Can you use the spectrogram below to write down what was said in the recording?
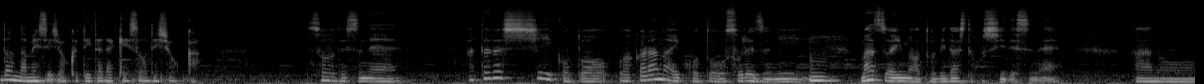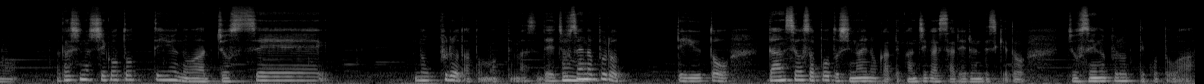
どんなメッセージを送っていただけそうでしょうか？そうですね。新しいことわからないことを恐れずに、うん、まずは今は飛び出してほしいですね。あの私の仕事っていうのは女性のプロだと思ってます。で女性のプロっっていうと男性をサポートしないのかって勘違いされるんですけど女性のプロってことは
